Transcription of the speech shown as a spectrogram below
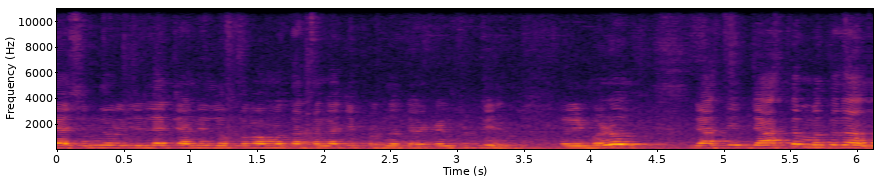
या सिंधुदुर्ग जिल्ह्याच्या आणि लोकसभा मतदारसंघाचे प्रश्न त्या ठिकाणी सुटतील. आणि म्हणून जास्तीत जास्त मतदान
